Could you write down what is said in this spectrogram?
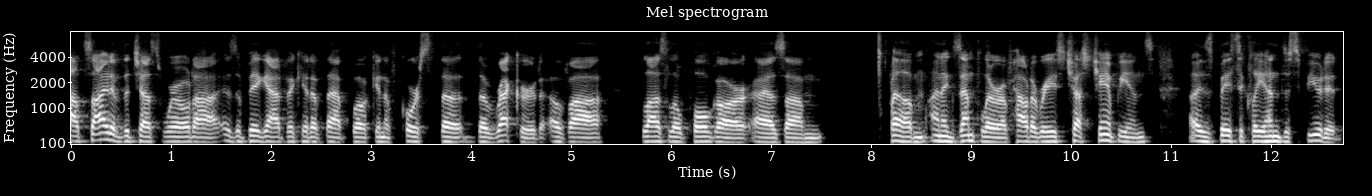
outside of the chess world, uh, is a big advocate of that book. And of course, the the record of uh, Laszlo Polgar as um, um, an exemplar of how to raise chess champions uh, is basically undisputed.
